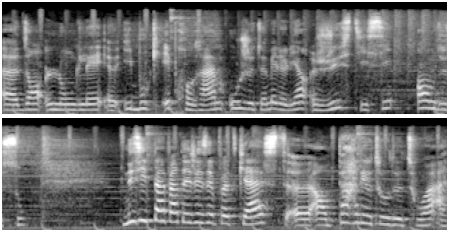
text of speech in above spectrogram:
euh, dans l'onglet euh, e-book et programme où je te mets le lien juste ici en dessous. N'hésite pas à partager ce podcast, euh, à en parler autour de toi, à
